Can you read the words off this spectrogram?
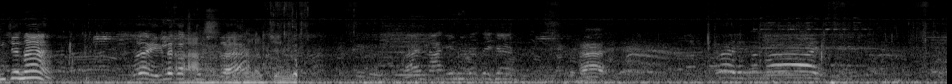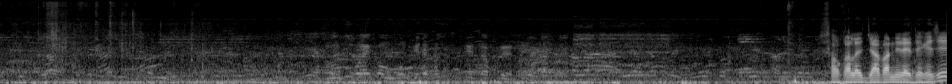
নিচে না। এগুলো কাজ করছিস আর খেলাচ্ছেন সময় কম বঙ্কিটা খালি ছুটিয়ে চাপ করে সকালে জাপানি রাইতে খেয়েছে।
